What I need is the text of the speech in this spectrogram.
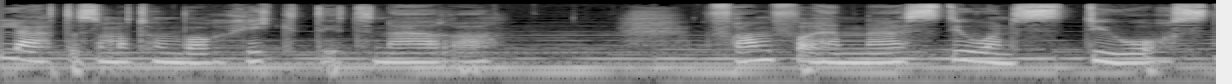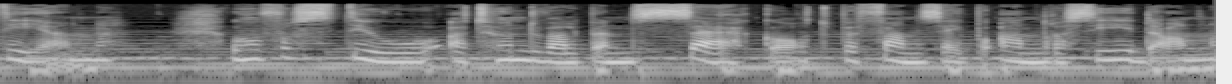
lät det som att hon var riktigt nära. Framför henne stod en stor sten och hon förstod att hundvalpen säkert befann sig på andra sidan.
